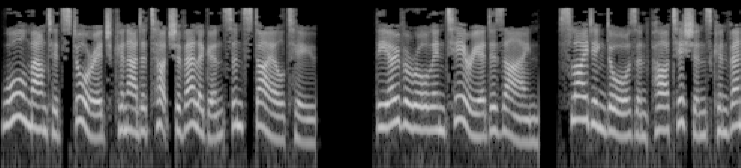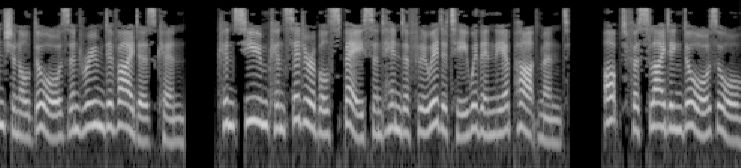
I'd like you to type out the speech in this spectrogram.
wall-mounted storage can add a touch of elegance and style to the overall interior design. Sliding doors and partitions Conventional doors and room dividers can consume considerable space and hinder fluidity within the apartment. Opt for sliding doors or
